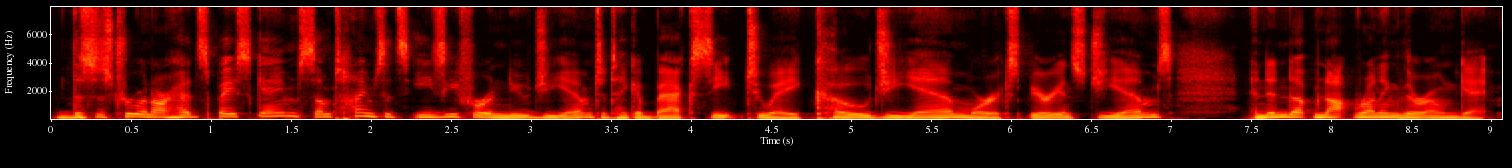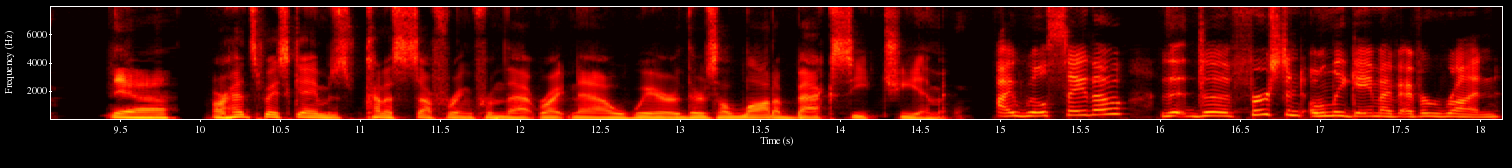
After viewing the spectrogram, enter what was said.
this is true in our Headspace games, sometimes it's easy for a new GM to take a back seat to a co GM or experienced GMs and end up not running their own game. Yeah. Our Headspace game is kind of suffering from that right now, where there's a lot of backseat GMing. I will say though, the the first and only game I've ever run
